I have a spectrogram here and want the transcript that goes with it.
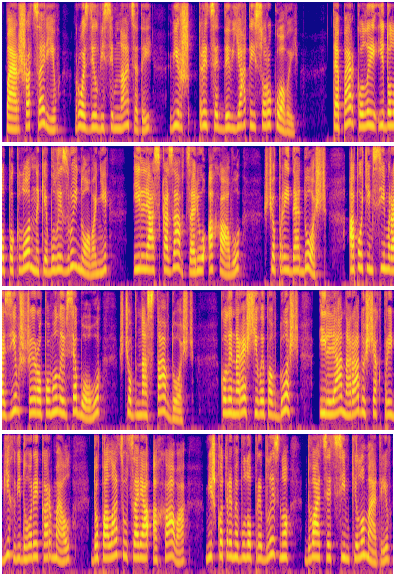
Перша царів, розділ 18, вірш 39, 40. Тепер, коли ідолопоклонники були зруйновані, Ілля сказав царю Ахаву, що прийде дощ, а потім сім разів щиро помолився Богу, щоб настав дощ. Коли нарешті випав дощ, Ілля на радощах прибіг від гори Кармел до палацу царя Ахава, між котрими було приблизно 27 кілометрів,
